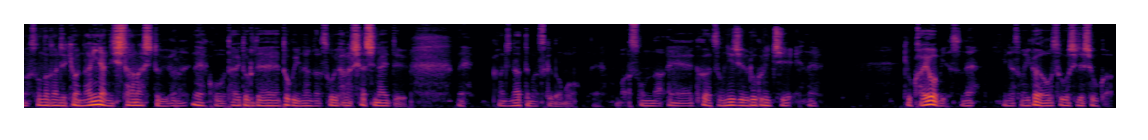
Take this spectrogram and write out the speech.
まあ、そんな感じで今日は何々した話というようなね、こうタイトルで特になんかそういう話はしないというね、感じになってますけども、ね、まあ、そんな、えー、9月の26日、ね、今日火曜日ですね。皆様いかがお過ごしでしょうか。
